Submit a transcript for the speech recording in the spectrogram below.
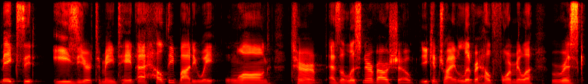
makes it easier to maintain a healthy body weight long term. As a listener of our show, you can try Liver Health Formula risk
